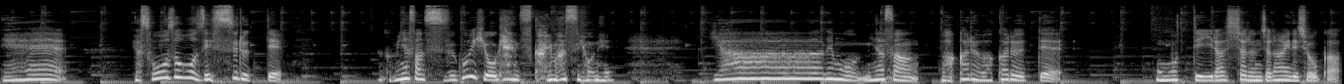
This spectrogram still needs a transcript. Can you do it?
ねえ。いや、想像を絶するって、なんか皆さんすごい表現使いますよね。いやー、でも皆さん、わかるわかるって思っていらっしゃるんじゃないでしょうか。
